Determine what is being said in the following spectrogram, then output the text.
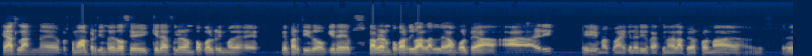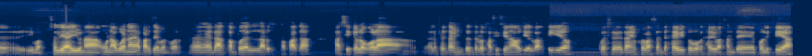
que Atlan, eh, pues como van perdiendo de 12 y quiere acelerar un poco el ritmo de, partido, quiere pues, cabrear un poco al rival, le da un golpe a, Eric y que Eric reacciona de la peor forma y bueno, salía ahí una, una buena y aparte, bueno, bueno era el campo del la Faca, así que luego la, el enfrentamiento entre los aficionados y el banquillo pues eh, también fue bastante heavy, tuvo que salir bastante policía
